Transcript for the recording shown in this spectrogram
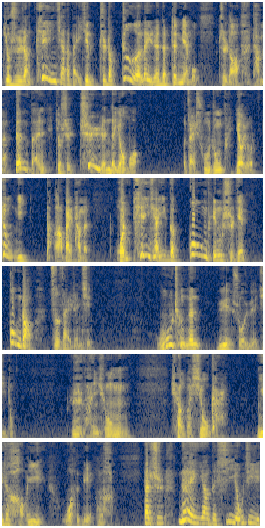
就是让天下的百姓知道这类人的真面目，知道他们根本就是吃人的妖魔。我在书中要有正义，打败他们，还天下一个公平世界，公道自在人心。吴承恩越说越激动。日盘兄，劝我修改，你的好意我领了，但是那样的《西游记》，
